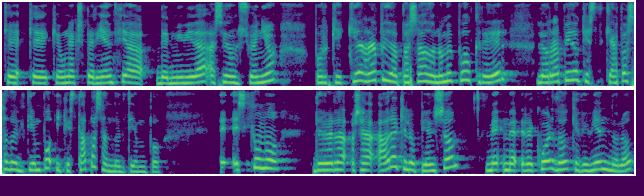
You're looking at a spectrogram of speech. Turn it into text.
que, que, que una experiencia de mi vida ha sido un sueño, porque qué rápido ha pasado, no me puedo creer lo rápido que, que ha pasado el tiempo y que está pasando el tiempo. E, es como, de verdad, o sea, ahora que lo pienso, me recuerdo que viviéndolo,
